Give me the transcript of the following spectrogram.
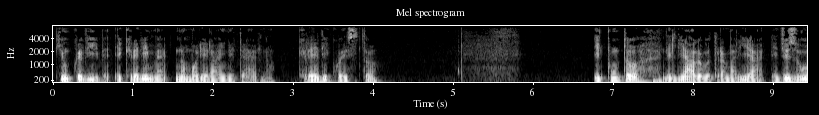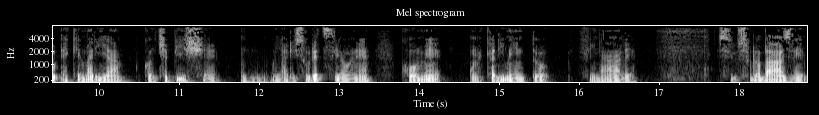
chiunque vive e crede in me non morirà in eterno. Credi questo? Il punto del dialogo tra Maria e Gesù è che Maria concepisce la risurrezione come un accadimento finale, sulla base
